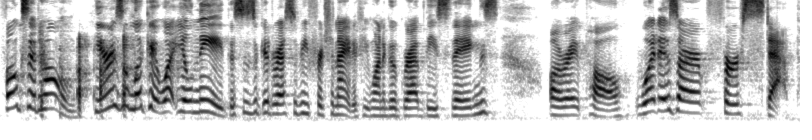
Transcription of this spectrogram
Folks at home, here's a look at what you'll need. This is a good recipe for tonight if you want to go grab these things. All right, Paul, what is our first step?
